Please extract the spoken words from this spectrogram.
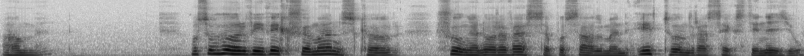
Amen. Och så hör vi Växjö manskör sjunga några verser på salmen 169.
